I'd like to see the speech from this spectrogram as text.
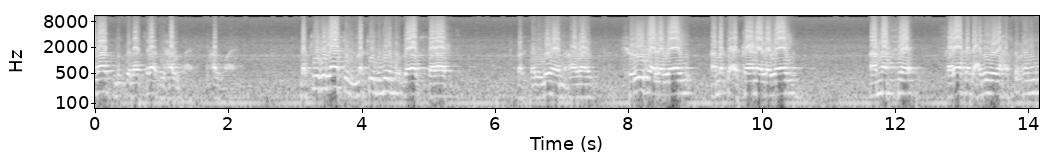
salaad mubdalaat salaad isla hal waay hal waay markii laakin markii la mid mubdalaat salaad marka la leeyahay maxaa waay shuruudaa la waayey ama se arkaana la waayey ama se salaada dhexdeeda wax isku cuni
